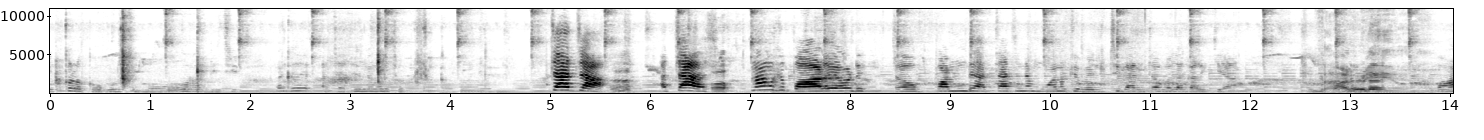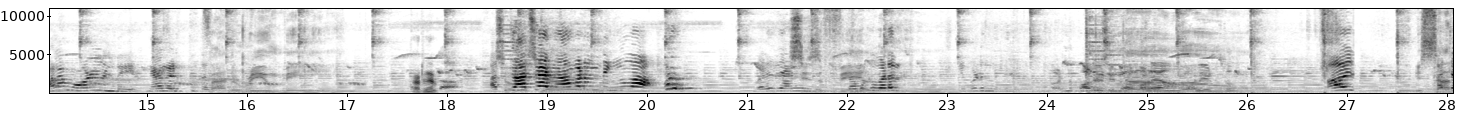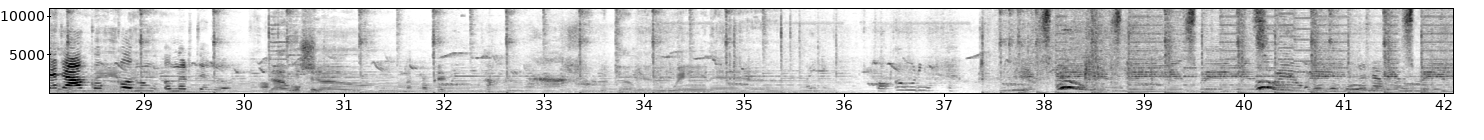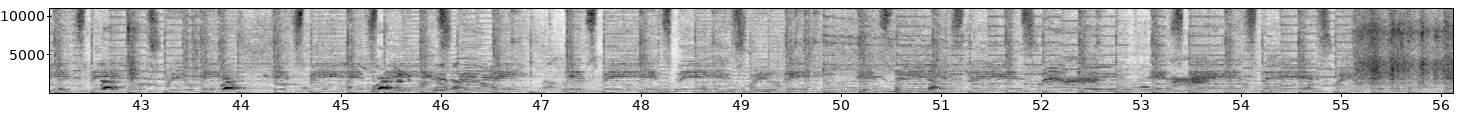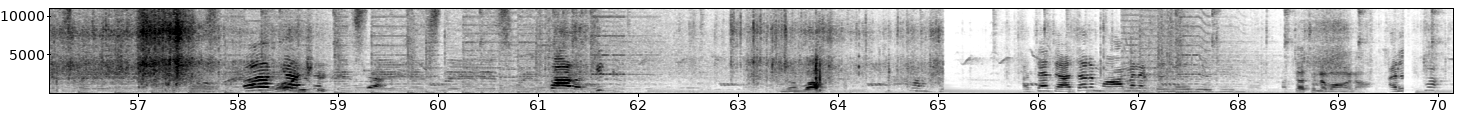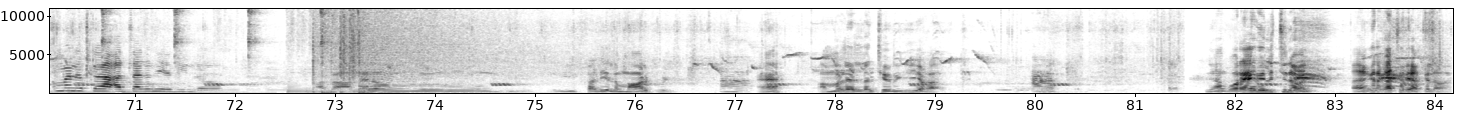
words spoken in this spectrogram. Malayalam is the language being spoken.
സൈക്കിളൊക്കെ ഓടിച്ച് ബോറടിച്ച് നമുക്ക് അച്ചാച്ചനെ കൂടെ അച്ചാച്ചാ അച്ചാ നമുക്ക് പാളയോട് പണ്ട് അച്ചാച്ചന്റെ മോനൊക്കെ വലിച്ച് കളിച്ച പോലെ കളിക്കാം പാള മോളിലുണ്ട് ഞാൻ എടുത്തത്. പറഞ്ഞു. ഞാൻ ഇവിടെ ഞാൻ നമുക്ക് ഇവിടെ ഇവിടെ Tata, já o mertelor. A ok. Na, ok. വാങ്ങിട്ട് പാറ കിട്ടി വാ അച്ചാച്ച അച്ചാച്ചന്റെ മാമനൊക്കെ ചെയ്തിട്ടുണ്ടോ അച്ചാച്ചന്റെ അമ്മനൊക്കെ അച്ചാച്ചൻ അന്നേരം ഈ കളിയെല്ലാം മാറിപ്പോയി. ആ. ഏ? നമ്മളെല്ലാം ചെറിയ കാലം ഞാൻ കുറേ വലിച്ചിനവൻ. ഭയങ്കര കച്ചറയാക്കലവൻ.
